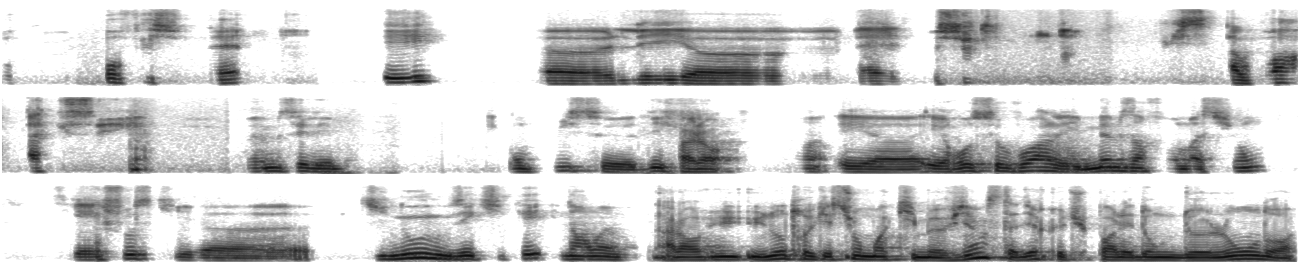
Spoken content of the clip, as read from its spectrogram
pour que le professionnel et euh, les euh, ben, monsieur tout le monde puissent avoir accès aux mêmes éléments et qu'on puisse euh, définir Alors, hein, et, euh, et recevoir les mêmes informations. C'est quelque chose qui qui nous, nous excitait énormément. Alors, une autre question, moi, qui me vient, c'est-à-dire que tu parlais donc de Londres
